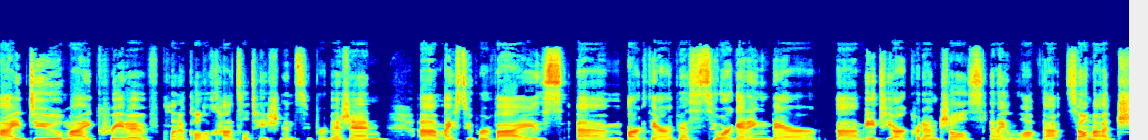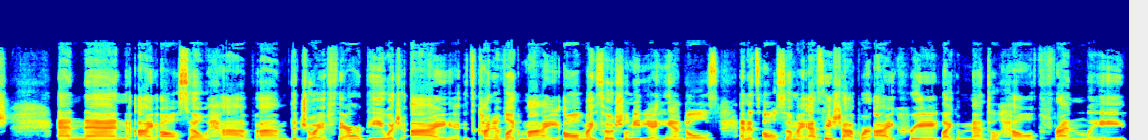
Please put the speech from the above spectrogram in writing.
I do my creative clinical consultation and supervision. Um, I supervise um, art therapists who are getting their um, ATR credentials, and I love that so much. And then I also have um, the Joy of Therapy, which I it's kind of like my all my social media handles, and it's also my Etsy shop where I create like mental health friendly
